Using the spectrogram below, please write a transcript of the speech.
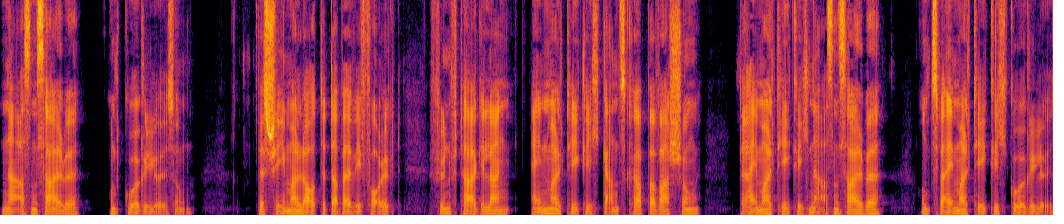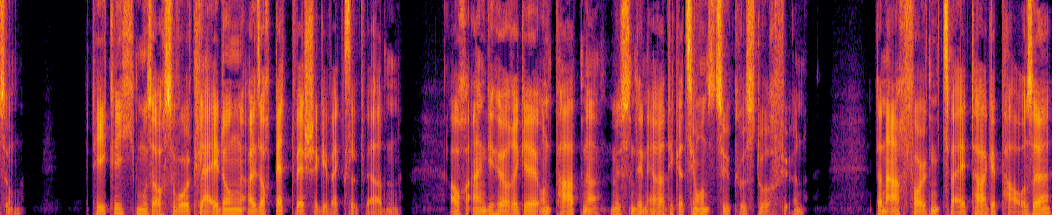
Nasensalbe und Gurgellösung. Das Schema lautet dabei wie folgt: fünf Tage lang einmal täglich Ganzkörperwaschung, dreimal täglich Nasensalbe und zweimal täglich Gurgellösung. Täglich muss auch sowohl Kleidung als auch Bettwäsche gewechselt werden. Auch Angehörige und Partner müssen den Eradikationszyklus durchführen. Danach folgen zwei Tage Pause,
